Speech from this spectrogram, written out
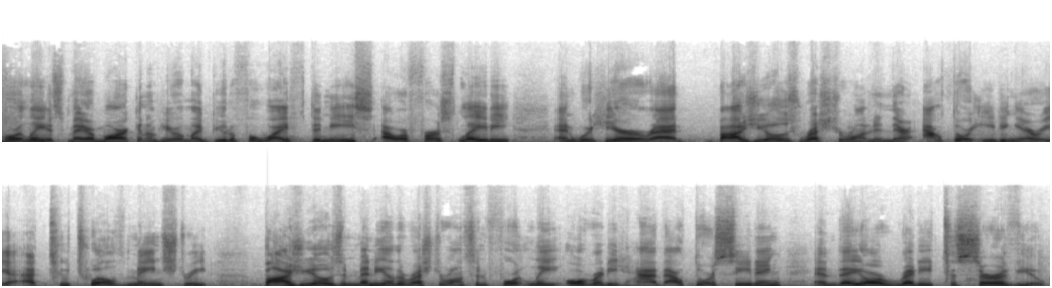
Fort Lee, it's Mayor Mark, and I'm here with my beautiful wife Denise, our First Lady, and we're here at Baggio's Restaurant in their outdoor eating area at 212 Main Street. Baggio's and many other restaurants in Fort Lee already have outdoor seating and they are ready to serve you.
